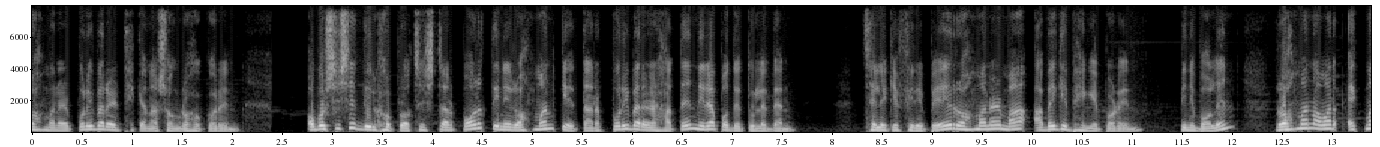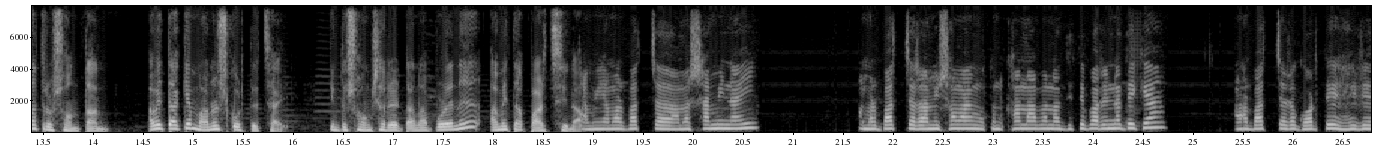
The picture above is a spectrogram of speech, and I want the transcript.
রহমানের পরিবারের ঠিকানা সংগ্রহ করেন। অবশেষে দীর্ঘ প্রচেষ্টার পর তিনি রহমানকে তার পরিবারের হাতে নিরাপদে তুলে দেন। ছেলেকে ফিরে পেয়ে রহমানের মা আবেগে ভেঙে পড়েন। তিনি বলেন, রহমান আমার একমাত্র সন্তান। আমি তাকে মানুষ করতে চাই, কিন্তু সংসারের টানা পড়েনে আমি তা পারছি না। আমি আমার বাচ্চা, আমার স্বামী নাই। আমার বাচ্চারা আমি সময় মতন খানা বানা দিতে পারি না দেখে। আমার বাচ্চারা ঘর থেকে হেরে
